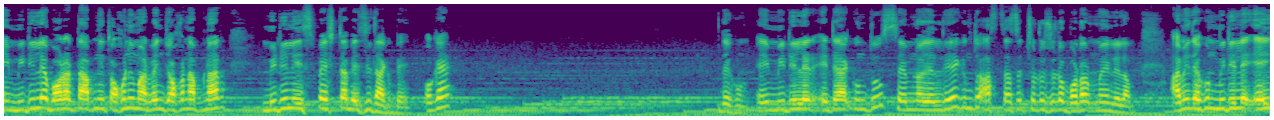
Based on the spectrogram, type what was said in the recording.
এই মিডিলে বর্ডারটা আপনি তখনই মারবেন যখন আপনার মিডিল স্পেসটা বেশি থাকবে ওকে দেখুন, এই মিডিলের এটা কিন্তু সেম নজেল দিয়ে কিন্তু আস্তে আস্তে ছোটো ছোটো বর্ডার মেরে নিলাম। আমি দেখুন মিডিলে এই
